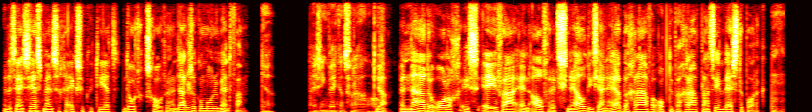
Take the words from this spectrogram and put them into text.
En er zijn zes mensen geëxecuteerd, doodgeschoten. En daar is ook een monument van. Ijzingwekkend verhaal. Ja. En na de oorlog is Eva en Alfred Snel, die zijn herbegraven op de begraafplaats in Westerbork. Mhm.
